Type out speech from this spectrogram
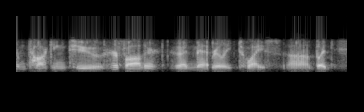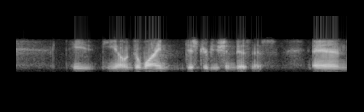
I'm talking to her father, who I'd met really twice, uh, but he he owns a wine distribution business, and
